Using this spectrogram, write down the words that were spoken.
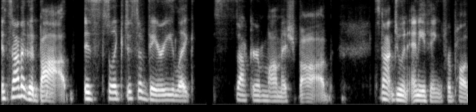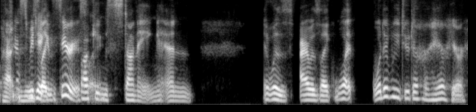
it's not a good bob. It's like just a very like sucker momish bob. It's not doing anything for Paula she Patton. has to be taken like seriously. fucking stunning. And it was I was like, what what did we do to her hair here?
